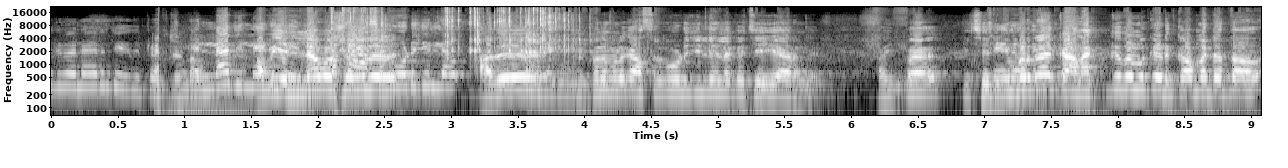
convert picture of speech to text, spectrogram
ഇരുപതിനായിരം ചെയ്തിട്ടുണ്ട്. എല്ലാ ജില്ലയിലും എല്ലാ വർഷവും ജില്ല അത് ഇപ്പൊ നമ്മൾ കാസർഗോഡ് ജില്ലയിലൊക്കെ ചെയ്യാറുണ്ട്. ഇപ്പൊ ശരിക്കും പറഞ്ഞാൽ കണക്ക് നമുക്ക് എടുക്കാൻ പറ്റാത്ത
